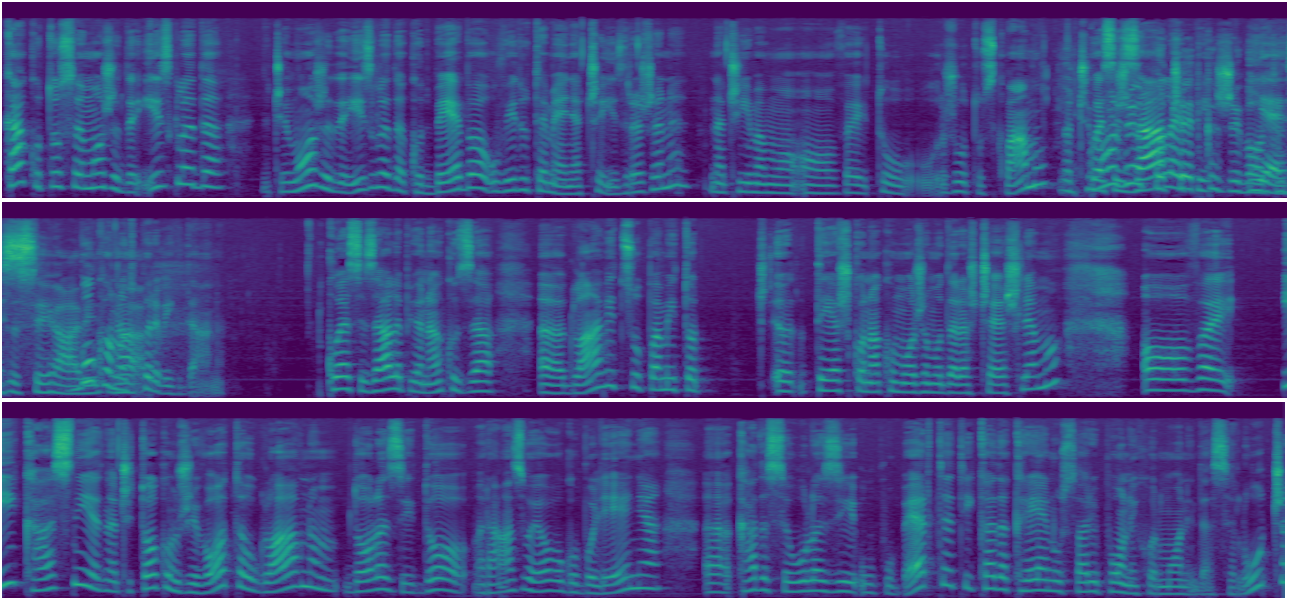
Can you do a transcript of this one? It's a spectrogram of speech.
kako to sve može da izgleda? Znači, može da izgleda kod beba u vidu temenjače izražene. Znači, imamo ovaj, tu žutu skvamu. Znači, koja može se zalepi, od početka života yes, da se javi. Bukvalno da. od prvih dana koja se zalepi onako za uh, glavicu, pa mi to uh, teško onako možemo da raščešljamo. Ovaj, I kasnije, znači tokom života uglavnom dolazi do razvoja ovog oboljenja uh, kada se ulazi u pubertet i kada krenu u stvari polni hormoni da se luče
